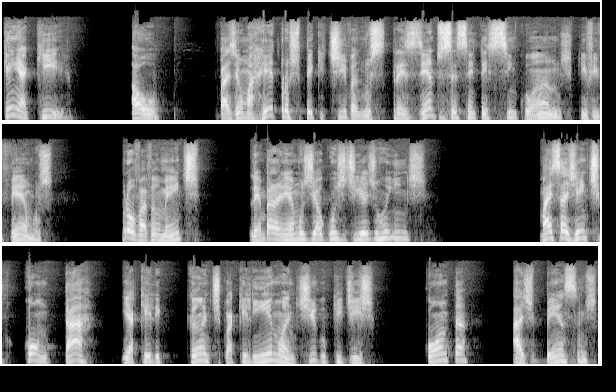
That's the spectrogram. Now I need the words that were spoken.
Quem aqui, ao fazer uma retrospectiva nos 365 anos que vivemos, provavelmente lembraremos de alguns dias ruins. Mas se a gente contar, e aquele cântico, aquele hino antigo que diz: conta as bênçãos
